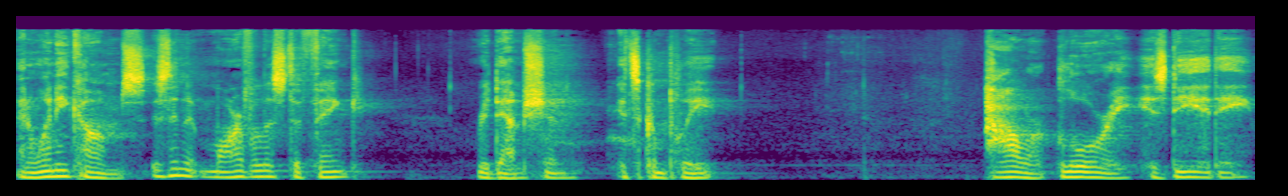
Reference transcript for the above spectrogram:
And when he comes, isn't it marvelous to think redemption? It's complete. Power, glory, his deity,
